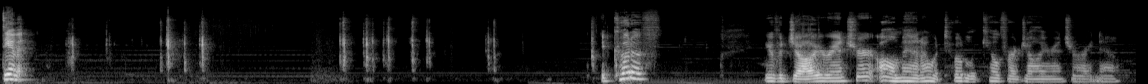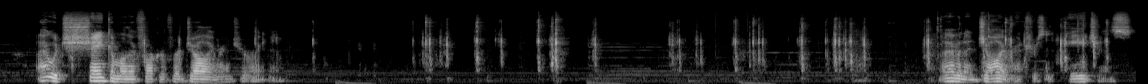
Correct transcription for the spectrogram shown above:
Damn it! It could have. You have a Jolly Rancher? Oh man, I would totally kill for a Jolly Rancher right now. I would shank a motherfucker for a Jolly Rancher right now. I haven't had Jolly Ranchers in ages.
